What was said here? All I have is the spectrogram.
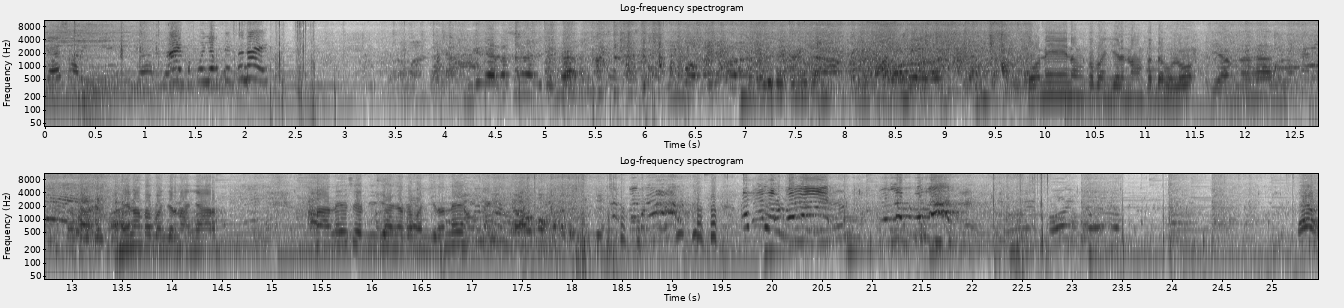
Guys, hari ini kita Naik, pokoknya situ naik. Mungkin di atasnya bisa kak. Oh, ini nang kebanjiran nang terdahulu. Diam nahan. Ini nang kebanjiran anyar. Nah, ini siat gigi hanya kebanjiran nih. Bang,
